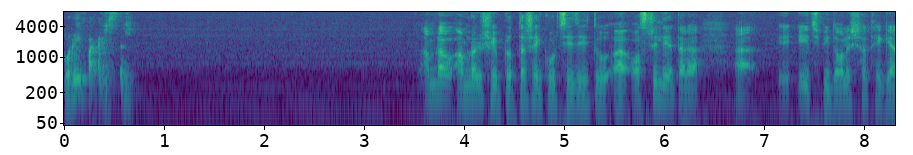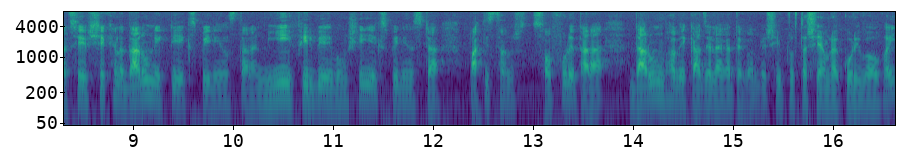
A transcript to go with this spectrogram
করেই পাকিস্তান আমরা আমরা সেই প্রত্যাশাই করছি যেহেতু অস্ট্রেলিয়া তারা এইচপি দলের সাথে গেছে। সেখানে দারুণ একটি এক্সপিরিয়েন্স তারা নিয়েই ফিরবে এবং সেই এক্সপিরিয়েন্সটা পাকিস্তান সফরে তারা দারুণভাবে কাজে লাগাতে পারবে। সেই প্রত্যাশাই আমরা করি বাবু ভাই।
